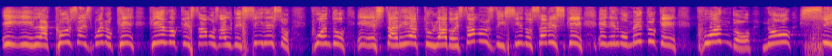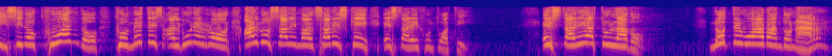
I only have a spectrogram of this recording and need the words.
Y, la cosa es, bueno, ¿qué, ¿qué es lo que estamos al decir eso? Cuando eh, estaré a tu lado, estamos diciendo, ¿sabes qué? En el momento que cuando, no sí, sino cuando cometes algún error, algo sale mal, ¿sabes qué? Estaré junto a ti. Estaré a tu lado. No te voy a abandonar,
